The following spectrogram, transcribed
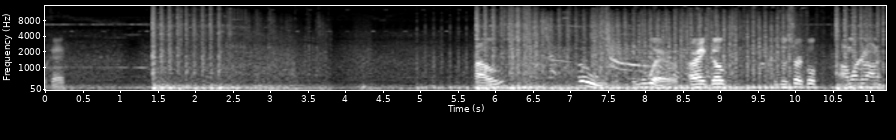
Okay. How Whoa! in the world? Alright, go. Into the circle. I'm working on it.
